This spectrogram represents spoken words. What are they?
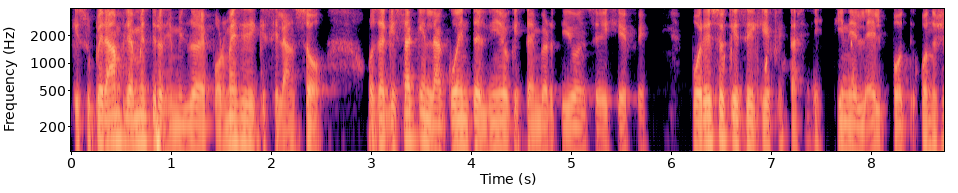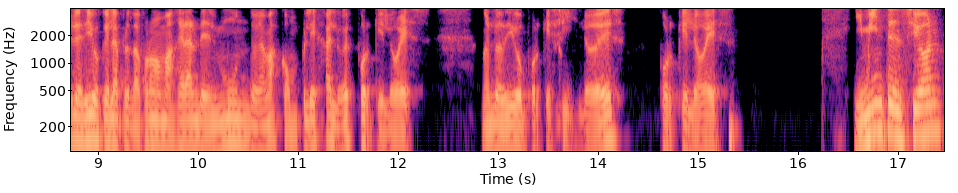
que supera ampliamente los 10 mil dólares por mes desde que se lanzó. O sea, que saquen la cuenta del dinero que está invertido en jefe. Por eso que ese jefe tiene el, Cuando yo les digo que es la plataforma más grande del mundo, la más compleja, lo es porque lo es. No lo digo porque sí, lo es porque lo es. Y mi intención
